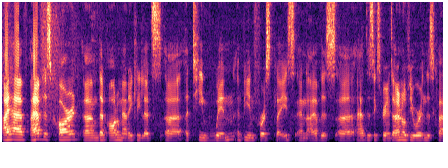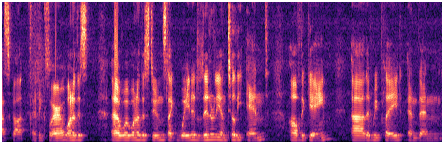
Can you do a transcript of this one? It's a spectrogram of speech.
i have i have this card um, that automatically lets uh, a team win and be in first place and i have this uh, i had this experience i don't know if you were in this class scott I think so. where one of this uh, where one of the students like waited literally until the end of the game uh, that we played and then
